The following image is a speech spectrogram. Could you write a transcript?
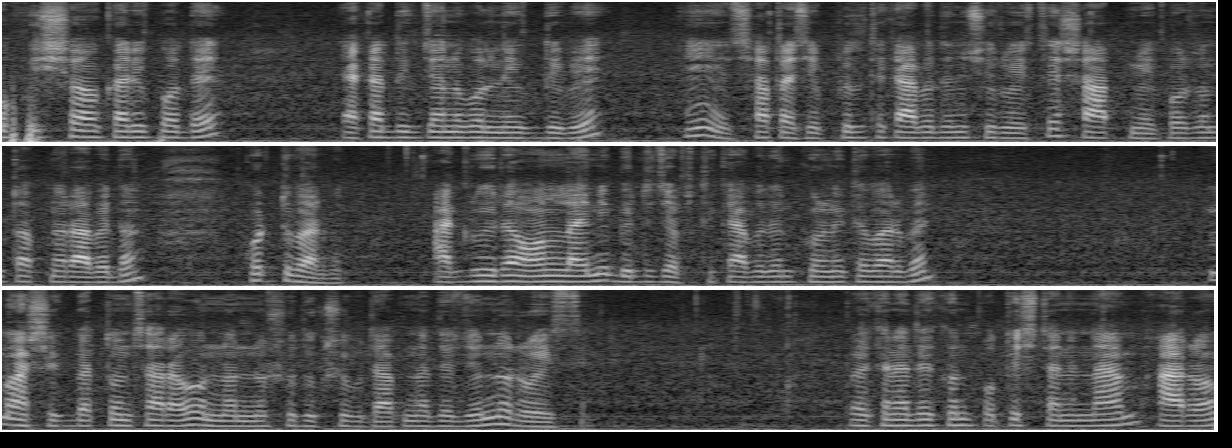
অফিস সহকারী পদে একাধিক জনবল নিয়োগ দেবে। হ্যাঁ সাতাশ এপ্রিল থেকে আবেদন শুরু হয়েছে, সাত মে পর্যন্ত আপনার আবেদন করতে পারবেন। আগ্রহীরা অনলাইনে বিডি জবস থেকে আবেদন করে নিতে পারবেন মাসিক বেতন ছাড়াও অন্যান্য সুযোগ সুবিধা আপনাদের জন্য রয়েছে তো এখানে দেখুন প্রতিষ্ঠানের নাম আরং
